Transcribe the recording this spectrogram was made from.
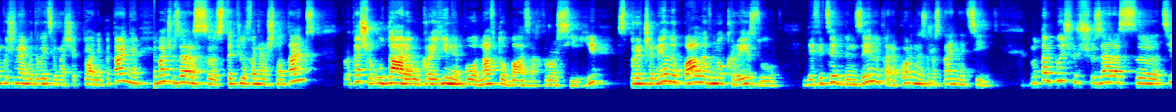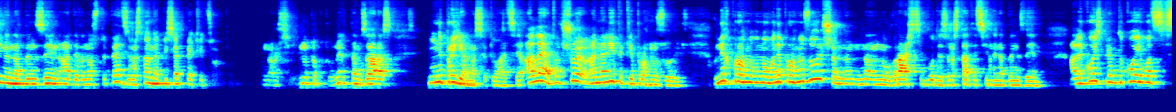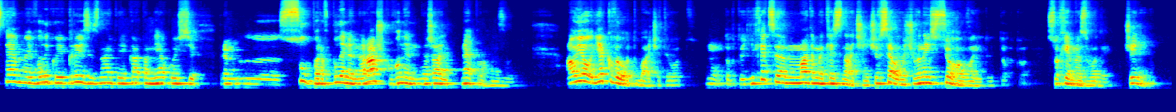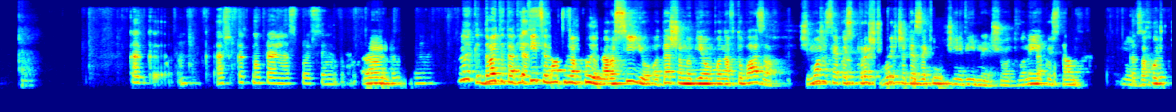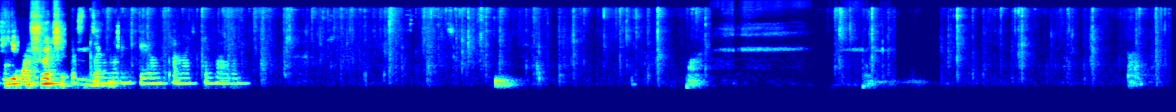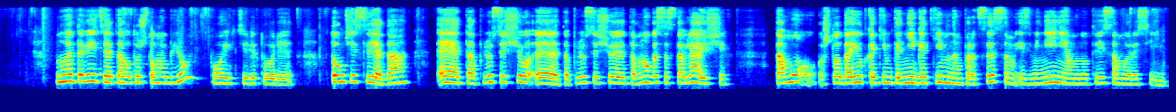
Ми починаємо дивитися наші актуальні питання. Я бачу зараз е, статтю Financial Times про те, що удари України по нафтобазах в Росії спричинили паливну кризу, дефіцит бензину та рекордне зростання цін. Ну там пишуть, що зараз е, ціни на бензин А95 зросли на 55% на Росії. Ну тобто, у них там зараз ну, неприємна ситуація. Але тут що аналітики прогнозують? У них ну, вони прогнозують, що на, на ну, в Рашці буде зростати ціни на бензин, але якоїсь прям такої от системної великої кризи, знаєте, яка там якось прям е, супер вплине на Рашку, вони, на жаль, не прогнозують. А як ви от бачите, от, ну, тобто, яке це матиме якесь значення? Чи все одно, чи вони з цього вийдуть, тобто сухими з води, чи ні? Как, аж как мы правильно спросим? Ем, Ну, як- давайте так, який це матиме вплив на Росію, оте, що ми б'ємо по нафтобазах, чи може це якось пришвидшити закінчення війни, що от вони якось там ну, захочуть її там швидше закінчити? Бьем по нафтобазам. Ну, это, видите, это вот то, что мы бьем по их территории, в том числе, да, это, плюс еще это, плюс еще это, много составляющих тому, что дают каким-то негативным процессам, изменениям внутри самой России.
